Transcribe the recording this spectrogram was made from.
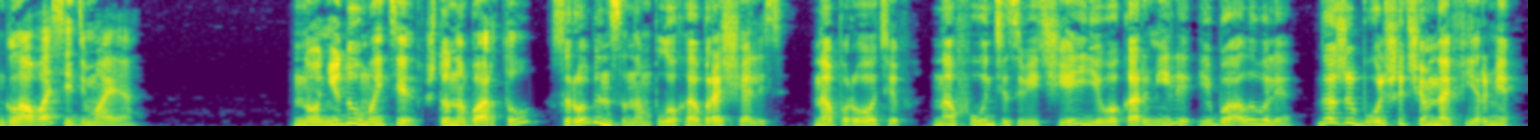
Глава седьмая. Но не думайте, что на борту с Робинсоном плохо обращались. Напротив, на фунте свечей его кормили и баловали, даже больше, чем на ферме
